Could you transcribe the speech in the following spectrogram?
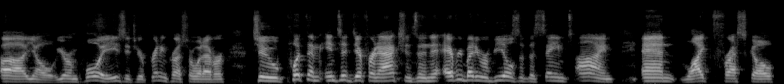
uh, you know your employees at your printing press or whatever to put them into different actions and everybody reveals at the same time. And like fresco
